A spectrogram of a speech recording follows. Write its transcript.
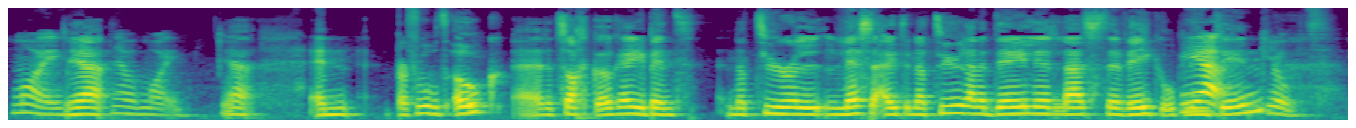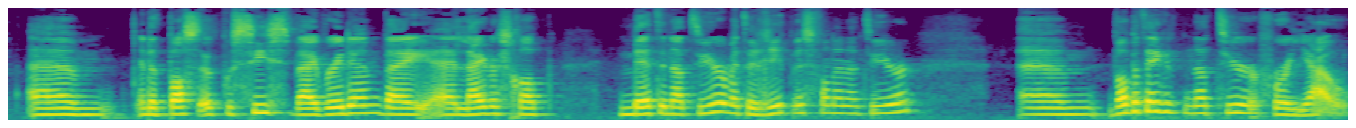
mooi. Ja, Ja, wat mooi. ja. En bijvoorbeeld ook, eh, dat zag ik ook, hè, je bent natuurlessen uit de natuur aan het delen de laatste weken op LinkedIn. Ja, klopt. Ehm, en dat past ook precies bij Rhythm, bij eh, leiderschap met de natuur, met de ritmes van de natuur. Ehm, wat betekent natuur voor jou?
